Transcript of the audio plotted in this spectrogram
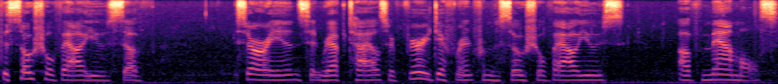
the social values of saurians and reptiles are very different from the social values of mammals.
